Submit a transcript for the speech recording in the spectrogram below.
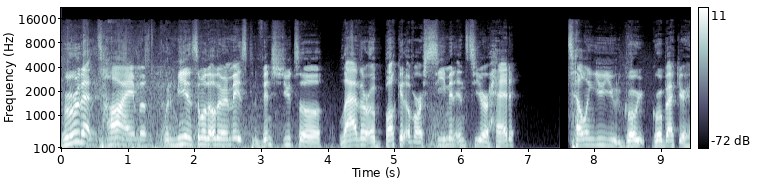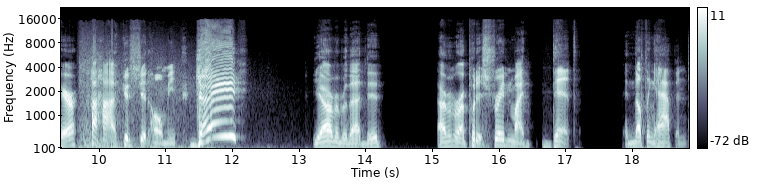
Remember that time when me and some of the other inmates convinced you to lather a bucket of our semen into your head telling you you grow grow back your hair? Haha, good shit, homie. Gay? Yeah, I remember that, dude. I remember I put it straight in my dent, and nothing happened.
